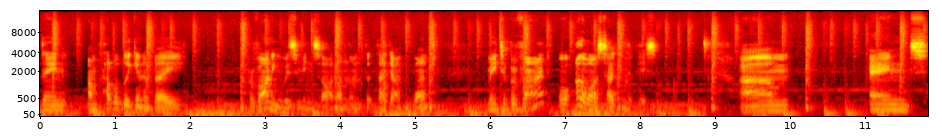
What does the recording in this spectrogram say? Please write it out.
then I'm probably going to be providing you with some insight on them that they don't want me to provide, or otherwise taking the piss. Um, and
